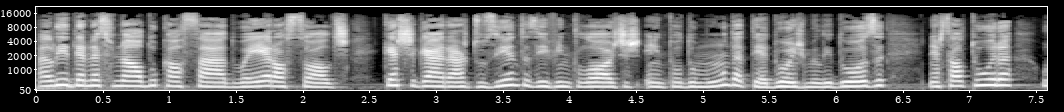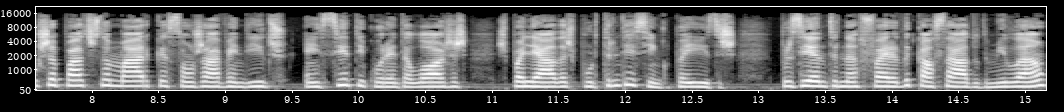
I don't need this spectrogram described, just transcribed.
A líder nacional do calçado, a Aerosols, quer chegar às 220 lojas em todo o mundo até 2012. Nesta altura, os sapatos da marca são já vendidos em 140 lojas espalhadas por 35 países. Presente na Feira de Calçado de Milão,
